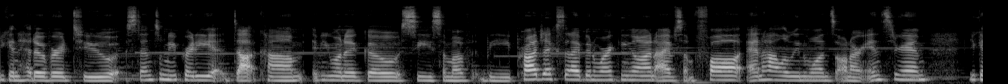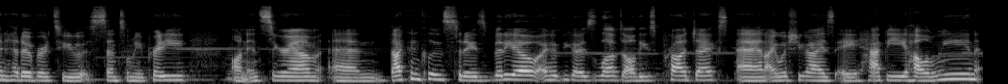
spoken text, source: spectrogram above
you can head over to stencilmepretty.com. If you want to go see some of the projects that I've been working on, I have some fall and Halloween ones on our Instagram. You can head over to stencilmepretty on Instagram. And that concludes today's video. I hope you guys loved all these projects and I wish you guys a happy Halloween.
